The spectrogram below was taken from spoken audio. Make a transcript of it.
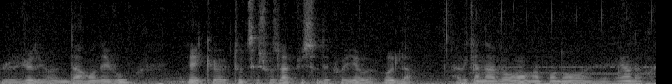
le lieu du- d'un rendez-vous, et que toutes ces choses-là puissent se déployer au- au-delà, avec un avant, un pendant et un après.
